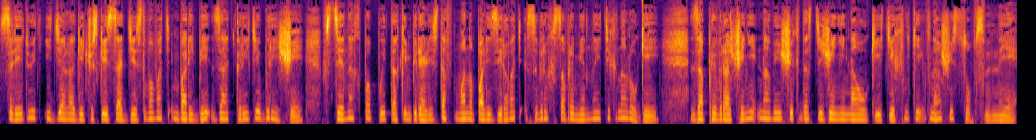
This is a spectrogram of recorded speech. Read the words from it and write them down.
Следует идеологически содействовать борьбе за открытие бреши в стенах попыток империалистов монополизировать сверхсовременные технологии, за превращение новейших достижений науки и техники в наши собственные.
